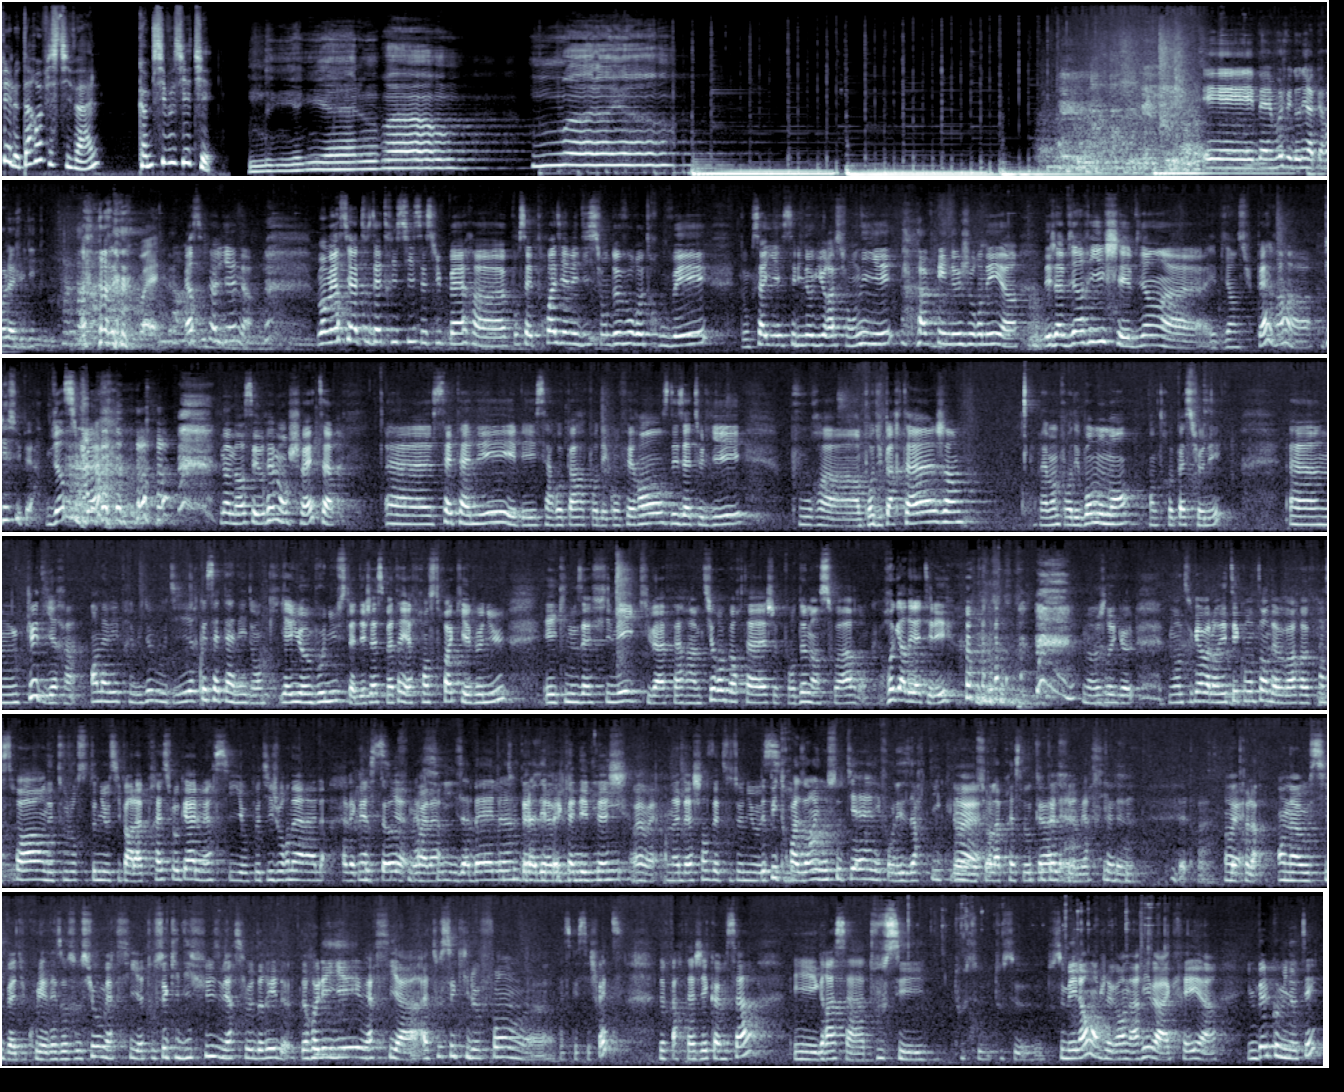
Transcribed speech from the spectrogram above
Vivez le Tarot Festival comme si vous y étiez. Et ben moi je vais donner la parole à Judith. ouais, merci Fabienne. Bon, merci à tous d'être ici, c'est super euh, pour cette troisième édition de vous retrouver. Donc ça y est, c'est l'inauguration, on y est, après une journée euh, déjà bien riche et bien, euh, et bien super. Hein, bien super. Bien super. non, non, c'est vraiment chouette. cette année, eh ça repart pour des conférences, des ateliers, pour, pour du partage, vraiment pour des bons moments entre passionnés. Euh, que dire? On avait prévu de vous dire que cette année, donc, il y a eu un bonus là déjà ce matin. Il y a France 3 qui est venu et qui nous a filmé, qui va faire un petit reportage pour demain soir. Donc, regardez la télé. non, je rigole. Mais en tout cas, voilà, on était content d'avoir euh, France 3. On est toujours soutenu aussi par la presse locale. Merci au Petit Journal. Avec Christophe, merci, Isabelle, la dépêche avec la dépêche. Ouais, ouais, on a de la chance d'être soutenu aussi. Depuis trois ans, ils nous soutiennent, ils font les articles euh, sur la presse locale. Merci d'être là. On a aussi bah, du coup les réseaux sociaux. Merci à tous ceux qui diffusent. Merci Audrey de, relayer. Merci à, tous ceux qui le font euh, parce que c'est chouette de partager comme ça. Et grâce à ces, tout, ce, tout, ce, tout ce mélange, on arrive à créer euh, une belle communauté.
